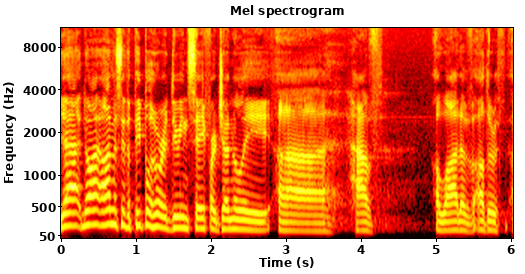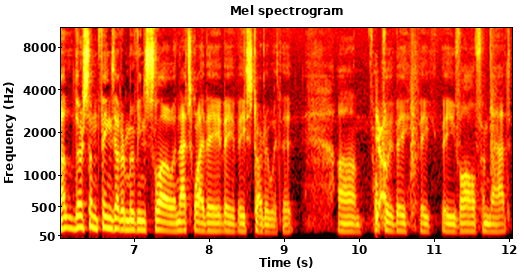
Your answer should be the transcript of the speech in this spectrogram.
yeah, no. Honestly, the people who are doing safe are generally uh, have a lot of other. Uh, there's some things that are moving slow, and that's why they they, they started with it. Um, hopefully, yeah. they, they they evolve from that.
